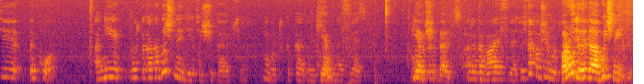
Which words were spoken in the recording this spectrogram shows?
дети эко, они просто как обычные дети считаются? Ну вот какая-то кровная связь. Ну, Кем вот считаются? Родовая связь. То есть как вообще вот По роду дети- это обычные дети,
